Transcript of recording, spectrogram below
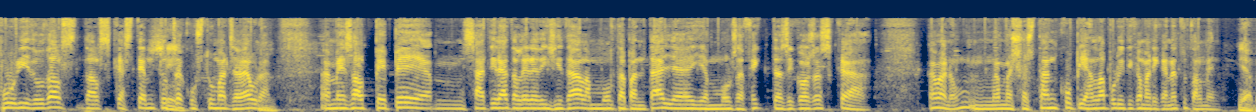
pur i dur dels, dels que estem tots Sí. acostumats a veure. A més, el PP mm, s'ha tirat a l'era digital amb molta pantalla i amb molts efectes i coses que, que bueno, amb això estan copiant la política americana totalment. Ja.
